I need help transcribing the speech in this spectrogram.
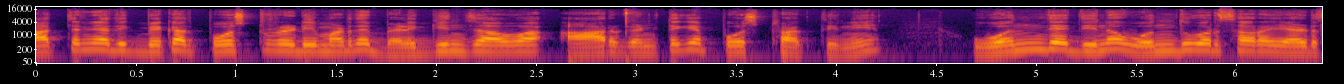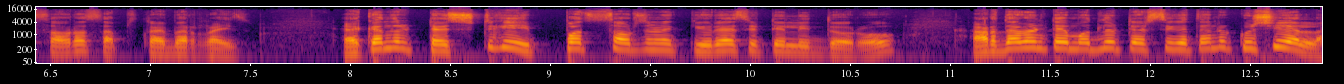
ರಾತ್ರಿನೇ ಅದಕ್ಕೆ ಬೇಕಾದ ಪೋಸ್ಟರ್ ರೆಡಿ ಮಾಡಿದೆ ಬೆಳಗಿನ ಜಾವ ಆರು ಗಂಟೆಗೆ ಪೋಸ್ಟ್ ಹಾಕ್ತೀನಿ. ಒಂದೇ ದಿನ ಒಂದೂವರೆ ಸಾವಿರ, ಎರಡು ಸಾವಿರ ಸಬ್ಸ್ಕ್ರೈಬರ್ ರೈಸ್ ಯಾಕಂದರೆ ಟೆಸ್ಟ್ಗೆ ಇಪ್ಪತ್ತು ಸಾವಿರ ಜನ ಕ್ಯೂರಿಯಾಸಿಟಿಯಲ್ಲಿ ಇದ್ದವರು ಅರ್ಧ ಗಂಟೆ ಮೊದಲು ಟೆಸ್ಟ್ ಸಿಗುತ್ತೆ ಅಂದರೆ ಖುಷಿ ಅಲ್ಲ.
